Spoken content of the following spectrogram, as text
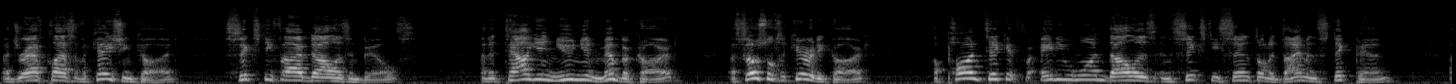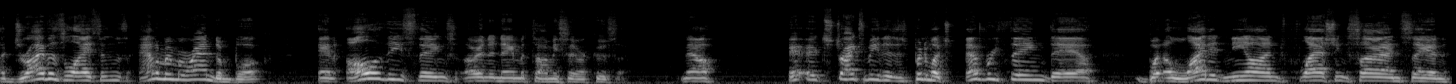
a draft classification card, $65 in bills, an Italian Union member card, a Social Security card, a pawn ticket for $81.60 on a diamond stick pin, a driver's license, and a memorandum book, and all of these things are in the name of Tommy Siracusa. Now, it, it strikes me that there's pretty much everything there but a lighted neon flashing sign saying,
